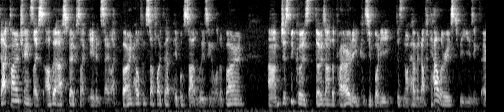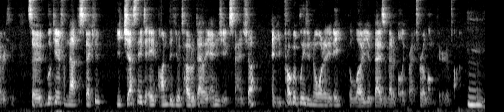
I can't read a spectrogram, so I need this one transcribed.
that kind of translates to other aspects, like even say like bone health and stuff like that. People start losing a lot of bone um, just because those aren't the priority because your body does not have enough calories to be using for everything. So looking at it from that perspective, you just need to eat under your total daily energy expenditure, and you probably do not want to eat below your basal metabolic rate for a long period of time. Mm.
